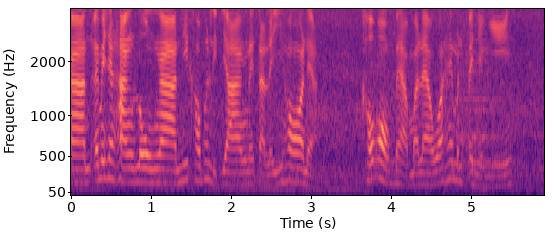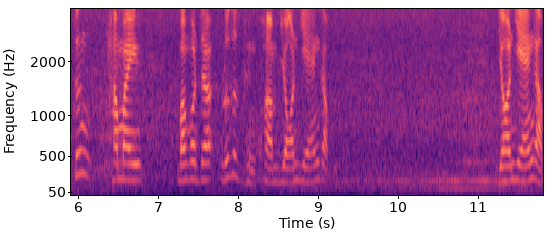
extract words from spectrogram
งานเอ้ยไม่ใช่ทางโรงงานที่เขาผลิตยางในแต่ละยี่ห้อเนี่ย เขาออกแบบมาแล้วว่าให้มันเป็นอย่างนี้ ซึ่งทำไมบางคนจะรู้สึกถึงความย้อนแย้งกับ ย้อนแย้งกับ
